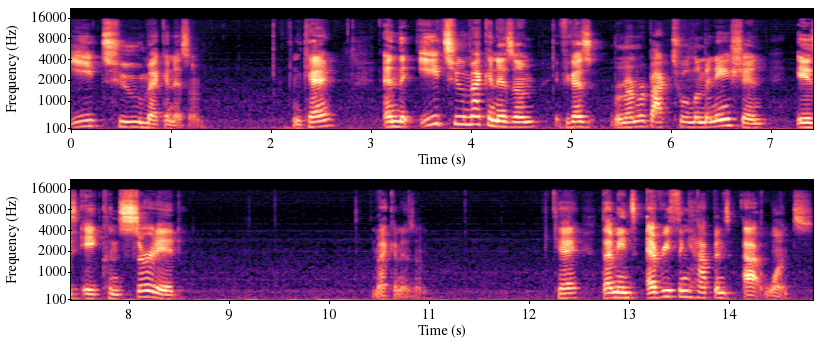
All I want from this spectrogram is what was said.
E2 mechanism, okay? And the E2 mechanism, if you guys remember back to elimination, is a concerted mechanism. Okay? That means everything happens at once.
